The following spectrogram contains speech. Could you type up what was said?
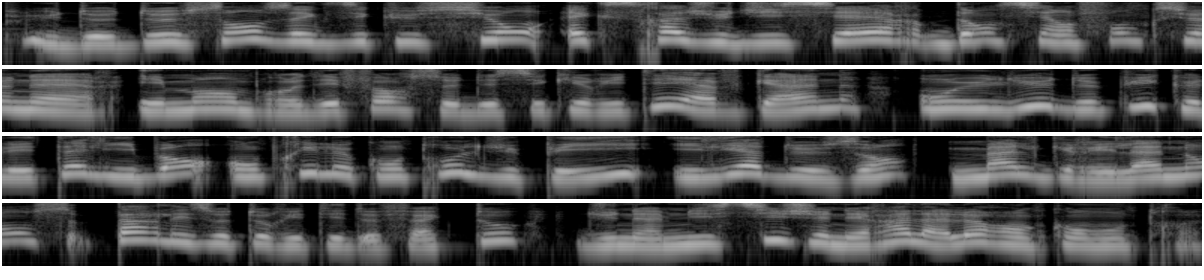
Plus de 200 exécutions extrajudiciaires d'anciens fonctionnaires et membres des forces de sécurité afghanes ont eu lieu depuis que les talibans ont pris le contrôle du pays il y a deux ans, malgré l'annonce par les autorités de facto d'une amnistie générale à leur encontre.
